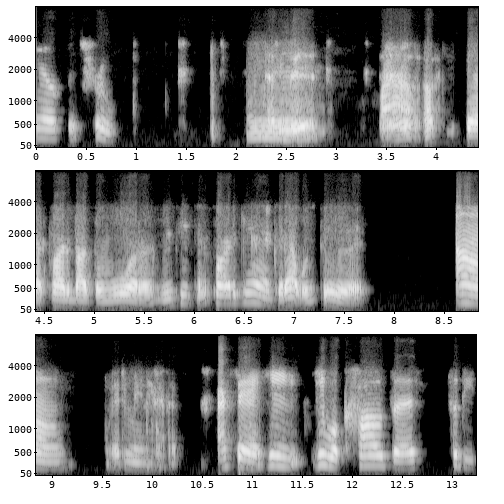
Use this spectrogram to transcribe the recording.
tells the truth. Mm. That's it. Wow. I see that part about the water. Repeat that part again, because that was good. Um, wait a minute. I said he he will cause us to be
